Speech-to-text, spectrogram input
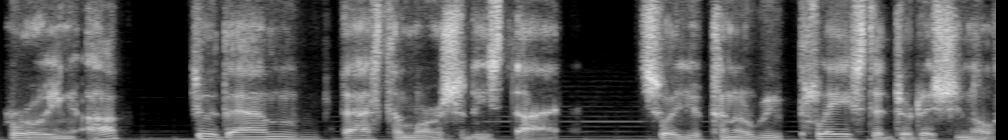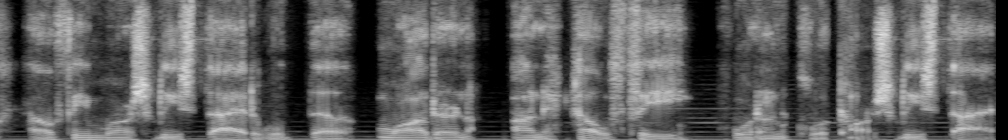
growing up, to them, that's the Marshallese diet. So you kind of replace the traditional healthy Marshallese diet with the modern unhealthy quote unquote Marshallese diet.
